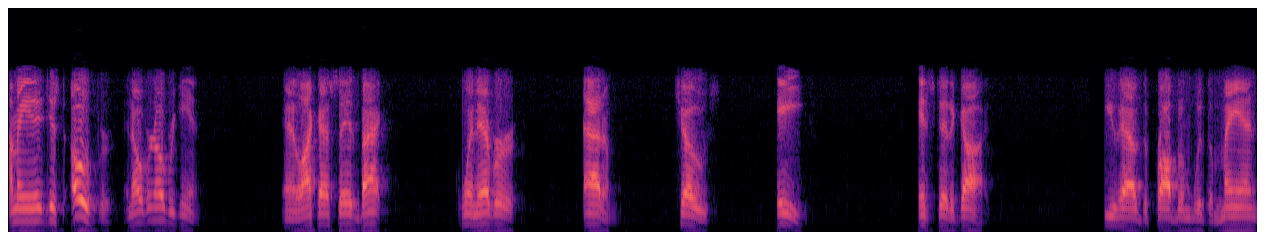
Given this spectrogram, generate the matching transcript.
I mean, it's just over and over and over again. And like I said back, whenever Adam chose Eve instead of God, you have the problem with the man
